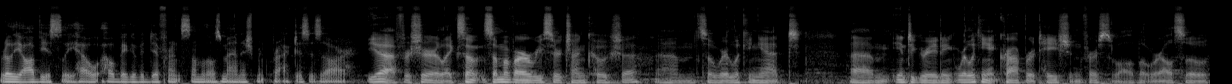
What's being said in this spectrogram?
really obviously how, how big of a difference some of those management practices are. Yeah, for sure. Like some some of our research on kochia, um, so we're looking at um, integrating. We're looking at crop rotation first of all, but we're also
